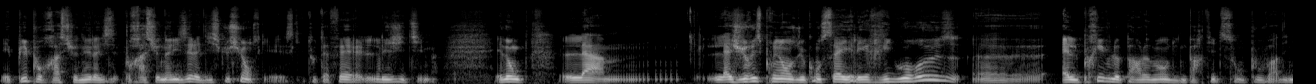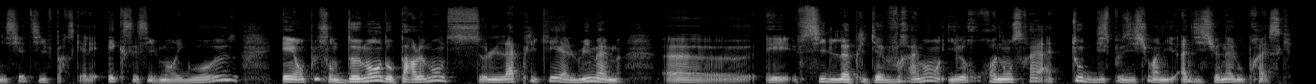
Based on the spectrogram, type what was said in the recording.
et puis pour, rationaliser la discussion, ce qui, est, ce qui est tout à fait légitime. Et donc, la, la jurisprudence du Conseil, elle est rigoureuse, euh, elle prive le Parlement d'une partie de son pouvoir d'initiative parce qu'elle est excessivement rigoureuse, et en plus on demande au Parlement de se l'appliquer à lui-même. Euh, et s'il l'appliquait vraiment, il renoncerait à toute disposition additionnelle ou presque.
